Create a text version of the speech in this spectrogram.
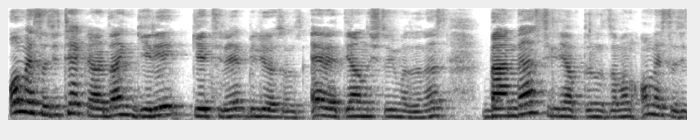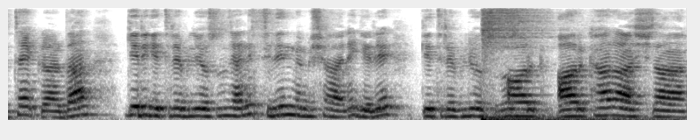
O mesajı tekrardan geri getirebiliyorsunuz. Evet yanlış duymadınız. Benden sil yaptığınız zaman o mesajı tekrardan geri getirebiliyorsunuz. Yani silinmemiş hale geri getirebiliyorsunuz. Ar- arkadaşlar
